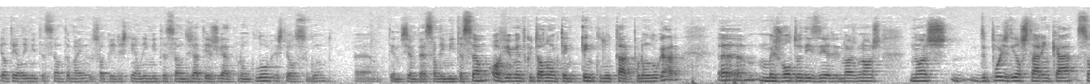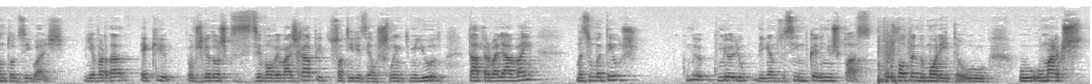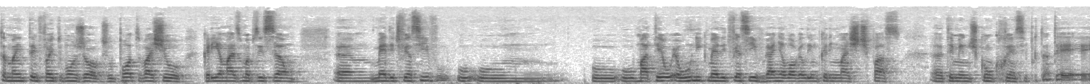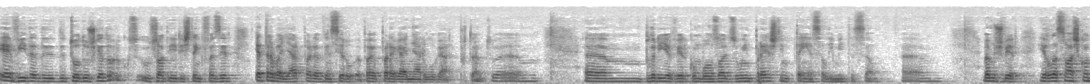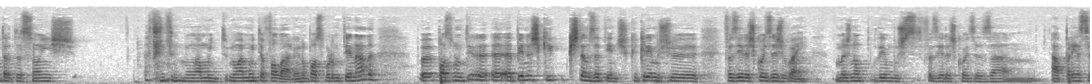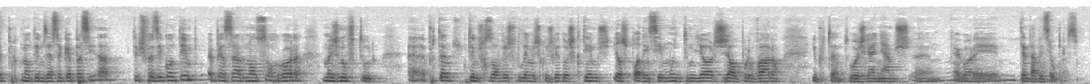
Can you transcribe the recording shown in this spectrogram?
Ele tem a limitação também, o Sotiras tem a limitação de já ter jogado por um clube, este é o segundo. Uh, temos sempre essa limitação. Obviamente que o Talongo tem, tem que lutar por um lugar, uh, mas volto a dizer, nós, nós, nós, depois de eles estarem cá, são todos iguais. E a verdade é que os jogadores que se desenvolvem mais rápido, o Sotiris é um excelente miúdo, está a trabalhar bem, mas o Mateus comeu-lhe, digamos assim, um bocadinho o espaço. Depois voltando o Morita, o, o, o, Marcos também tem feito bons jogos. O Pote baixou, queria mais uma posição um, médio defensivo. O, o, o, o Mateu é o único médio defensivo, ganha logo ali um bocadinho mais de espaço, uh, tem menos concorrência. Portanto, é, é a vida de, de, todo o jogador. O que o Sotiris tem que fazer é trabalhar para vencer, para, para ganhar o lugar. Portanto, um, um, poderia ver com bons olhos um empréstimo, tem essa limitação. Vamos ver. Em relação às contratações, não há muito, não há muito a falar. Eu não posso prometer nada, eh, posso prometer apenas que, que estamos atentos, que queremos eh, fazer as coisas bem, mas não podemos fazer as coisas à, à pressa porque não temos essa capacidade. Temos que fazer com tempo, a pensar não só agora, mas no futuro. Uh, portanto, temos que resolver os problemas com os jogadores que temos. Eles podem ser muito melhores, já o provaram e, portanto, hoje ganhamos. Uh, agora é tentar vencer o próximo.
